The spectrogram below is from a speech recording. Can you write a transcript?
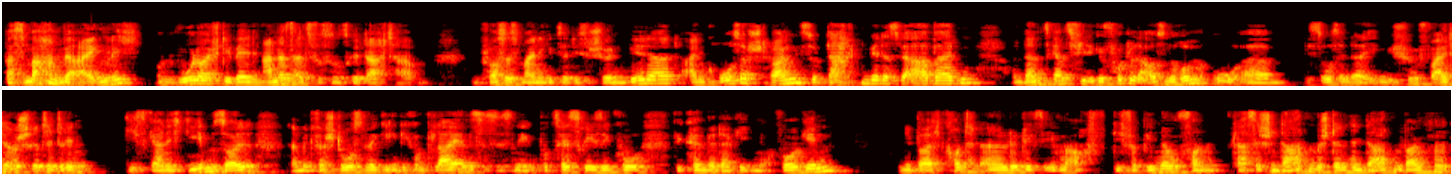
Was machen wir eigentlich und wo läuft die Welt anders, als wir es uns gedacht haben? Im Process Mining gibt es ja diese schönen Bilder, ein großer Strang, so dachten wir, dass wir arbeiten, und dann ganz viel Gefuttel außenrum. Oh, äh, wieso sind da irgendwie fünf weitere Schritte drin, die es gar nicht geben soll? Damit verstoßen wir gegen die Compliance, das ist ein Prozessrisiko. Wie können wir dagegen vorgehen? Und im Bereich Content Analytics eben auch die Verbindung von klassischen Datenbeständen in Datenbanken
